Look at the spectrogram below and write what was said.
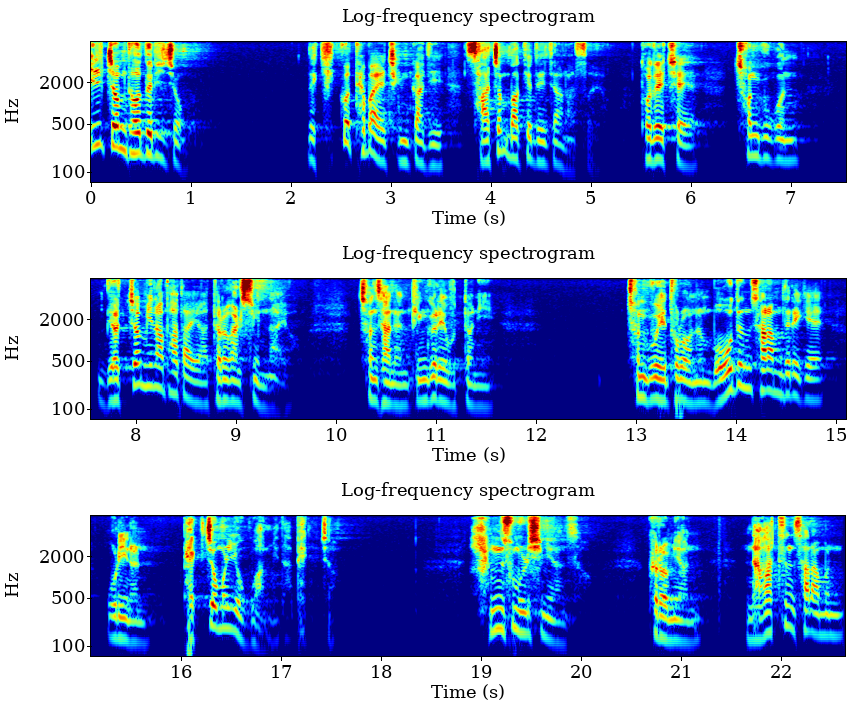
1점 더 드리죠. 근데 기껏 해봐야 지금까지 4점밖에 되지 않았어요. 도대체 천국은 몇 점이나 받아야 들어갈 수 있나요? 천사는 빙그레 웃더니 천국에 들어오는 모든 사람들에게 우리는 100점을 요구합니다. 100점. 한숨을 쉬면서 그러면 나 같은 사람은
